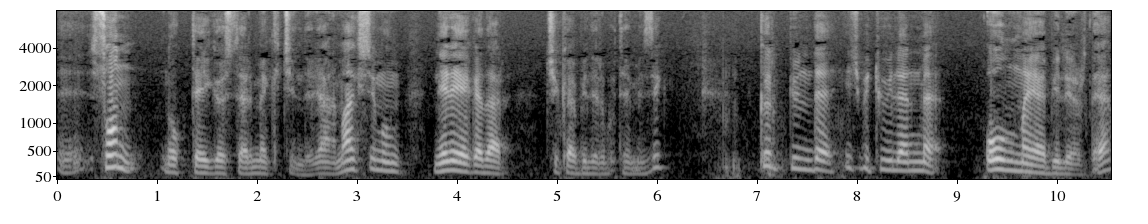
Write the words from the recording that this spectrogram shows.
e, son noktayı göstermek içindir. Yani maksimum nereye kadar çıkabilir bu temizlik? 40 günde hiçbir tüylenme olmayabilir de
